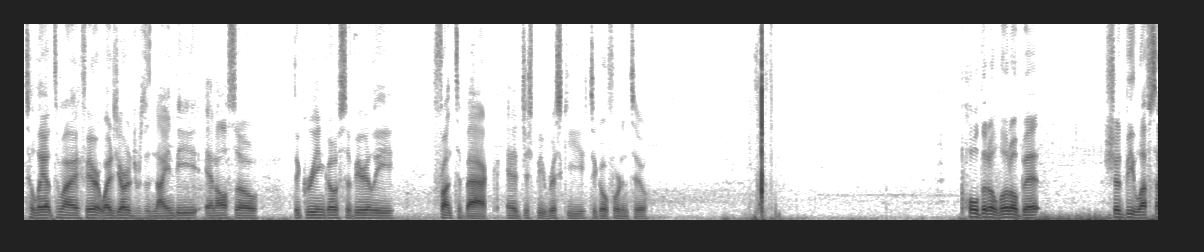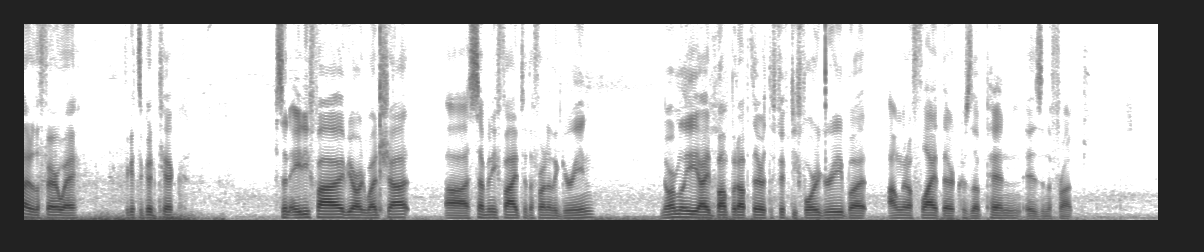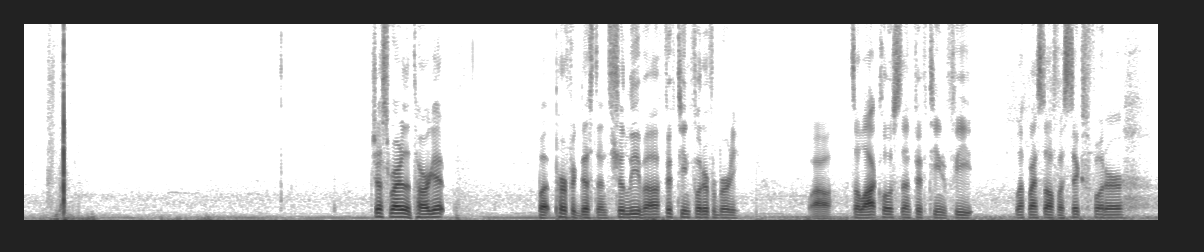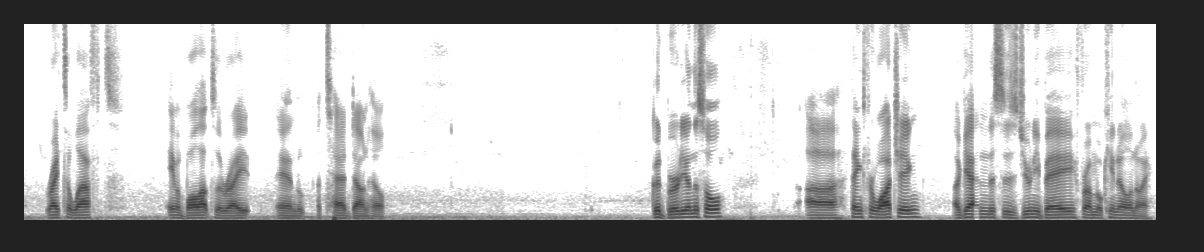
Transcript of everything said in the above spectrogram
to lay up to my favorite wedge yardage, which is 90, and also the green goes severely front to back, and it'd just be risky to go for it in two. Pulled it a little bit, should be left side of the fairway if it gets a good kick. It's an 85 yard wedge shot, uh, 75 to the front of the green. Normally I'd bump it up there at the 54 degree, but I'm gonna fly it there because the pin is in the front. Just right of the target, but perfect distance. Should leave a 15 footer for birdie. Wow, it's a lot closer than 15 feet. Left myself a six footer, right to left, aim a ball out to the right, and a tad downhill. Good birdie on this hole. Uh, thanks for watching. Again, this is Juney Bai from Mokena, Illinois.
